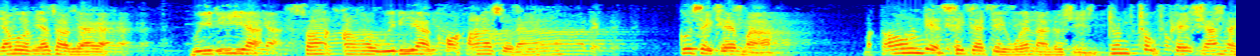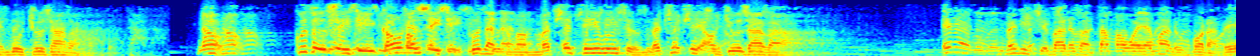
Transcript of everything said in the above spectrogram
ကြောင့်မို့မြတ်စွာဘုရားကဝီရိယစွမ်းအားဝီရိယခွန်အားဆိုတာတဲ့ကိုယ်စိတ်ထဲမှာ မကောင်းတဲ့စိတ်ဓာတ်တွေဝင်လာလို့ရှိရင်တွန်းထုတ်ဖယ်ရှားနိုင်ဖို့ကြိုးစားပါနောက်ကုသိုလ်စိတ်တွေကောင်းတဲ့စိတ်တွေကိုယ်တဏ္ဍာမှာမဖြစ်သေးဘူးဆိုမဖြစ်ဖြစ်အောင်ကြိုးစားပါအဲ့ဒါကိုပဲမဂ္ဂင်7ပါးထဲမှာတမ္မာဝါယာမလို့ခေါ်တာပဲ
